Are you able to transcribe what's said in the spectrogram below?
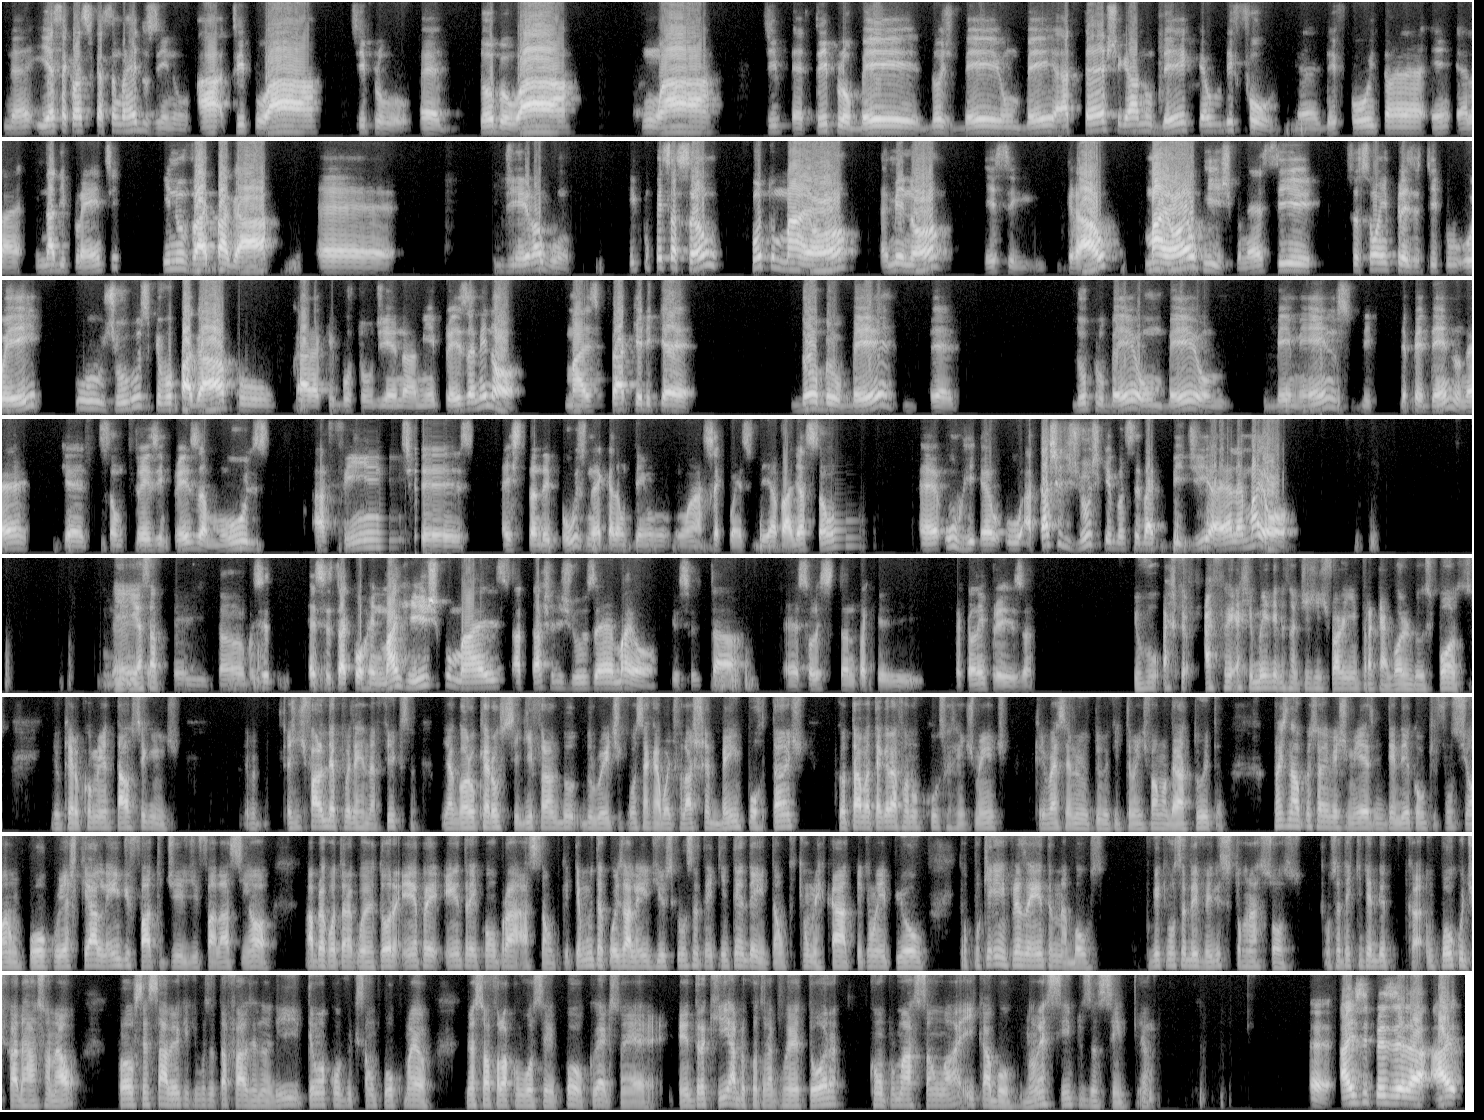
né? e essa classificação vai reduzindo a triplo A, triplo, é, double A, 1A, é, triplo B, 2B, 1B, até chegar no D, que é o default. Né? Default, então, é, ela é inadimplente e não vai pagar é, dinheiro algum. Em compensação, quanto maior é menor esse grau, maior é o risco, né? Se, se eu sou uma empresa tipo Way, os juros que eu vou pagar para o cara que botou o dinheiro na minha empresa é menor. Mas para aquele que é dobro B, é, duplo B, ou um B, ou B menos, dependendo, né? Que é, são três empresas, a Moody's, a Fintech, a Standard Poor's, né? Cada um tem uma sequência de avaliação é, o, é, o, a taxa de juros que você vai pedir a ela é maior. Né? E essa... Então, você é, está correndo mais risco, mas a taxa de juros é maior que você está é, solicitando para aquela empresa. Eu vou, acho que achei bem interessante a gente vai entrar aqui agora em dois pontos. Eu quero comentar o seguinte: a gente fala depois da renda fixa, e agora eu quero seguir falando do, do rating que você acabou de falar, acho que é bem importante, eu estava até gravando um curso recentemente, que vai ser no YouTube aqui também de forma gratuita, para ensinar o pessoal a investir mesmo, entender como que funciona um pouco. E acho que além de fato de, de falar assim, ó, abre a conta na corretora, entra, entra e compra a ação, porque tem muita coisa além disso que você tem que entender. Então, o que é um mercado, o que é um IPO, então, por que a empresa entra na bolsa? Por que, que você deveria se tornar sócio? Então, você tem que entender um pouco de cada racional para você saber o que, que você está fazendo ali e ter uma convicção um pouco maior. Não é só falar com você, pô, Cledson, é, entra aqui, abre a conta na corretora, compra uma ação lá e acabou. Não é simples assim. Né? É, as empresas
